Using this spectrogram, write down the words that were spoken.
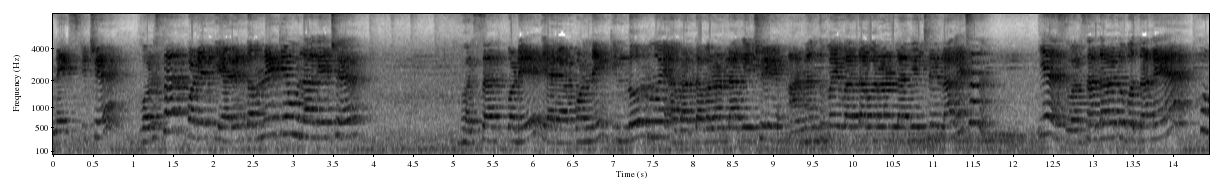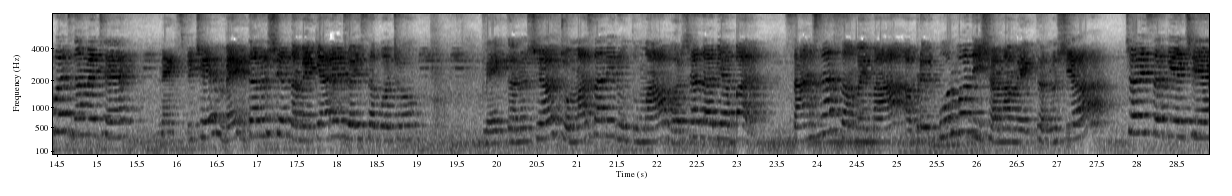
નેક્સ્ટ છે, વરસાદ પડે ત્યારે તમને કેવું લાગે છે? વરસાદ પડે ત્યારે આપણને કિલ્લોલમય વાતાવરણ લાગે છે, આનંદમય વાતાવરણ લાગે છે. લાગે છે ને? યસ વરસાદ આવે તો બધાને ખૂબ જ ગમે છે. નેક્સ્ટ છે મેઘ ધનુષ્ય તમે ક્યારે જોઈ શકો છો? મેઘધનુષ્ય ચોમાસાની ઋતુમાં વરસાદ આવ્યા બાદ સાંજના સમયમાં આપણે પૂર્વ દિશામાં મેઘધનુષ્ય જોઈ શકીએ છીએ.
